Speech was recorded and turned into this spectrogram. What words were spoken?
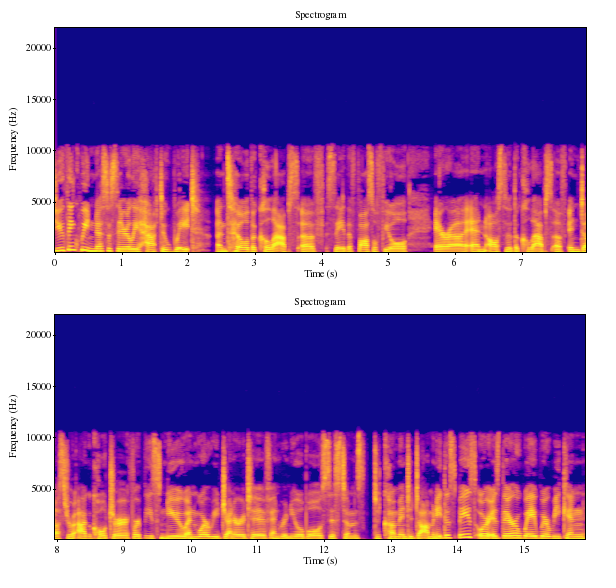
Do you think we necessarily have to wait until the collapse of, say, the fossil fuel era and also the collapse of industrial agriculture for these new and more regenerative and renewable systems to come in to dominate the space? Or is there a way where we can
